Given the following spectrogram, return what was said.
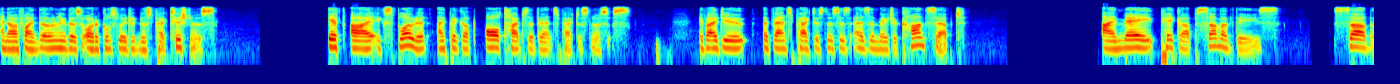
and I'll find only those articles related to nurse practitioners. If I explode it, I pick up all types of advanced practice nurses. If I do advanced practice nurses as a major concept, I may pick up some of these sub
